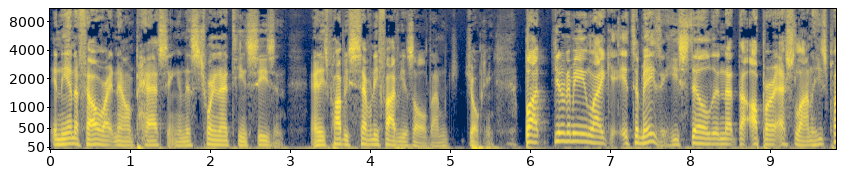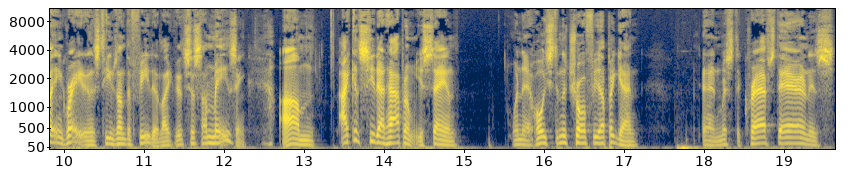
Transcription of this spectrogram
in the NFL right now in passing in this 2019 season, and he's probably 75 years old. I'm joking, but you know what I mean. Like it's amazing. He's still in that, the upper echelon. He's playing great, and his team's undefeated. Like it's just amazing. Um, I could see that happen. What you're saying when they're hoisting the trophy up again, and Mr. Kraft's there and his,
